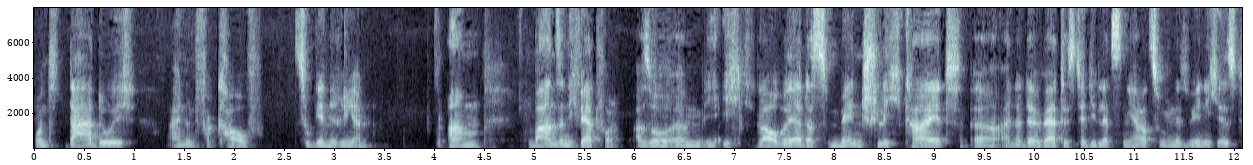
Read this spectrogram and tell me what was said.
und dadurch einen Verkauf zu generieren ähm, wahnsinnig wertvoll. Also ähm, ich, ich, glaube ja, dass Menschlichkeit äh, einer der Werte ist, der die letzten Jahre zumindest wenig ist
